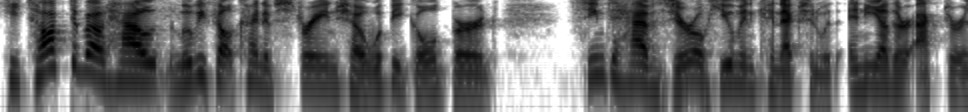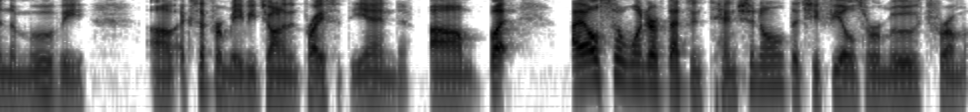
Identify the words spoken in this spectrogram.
he talked about how the movie felt kind of strange. How Whoopi Goldberg seemed to have zero human connection with any other actor in the movie, uh, except for maybe Jonathan Pryce at the end. Um, but I also wonder if that's intentional that she feels removed from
